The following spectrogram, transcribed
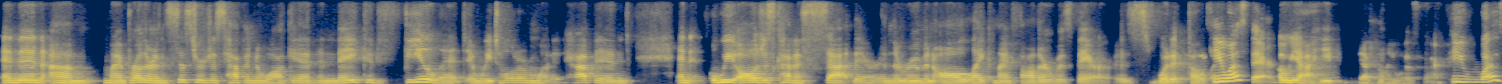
And then um, my brother and sister just happened to walk in and they could feel it. And we told them what had happened. And we all just kind of sat there in the room and all like my father was there, is what it felt like. He was there. Oh, yeah, he definitely was there. He was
